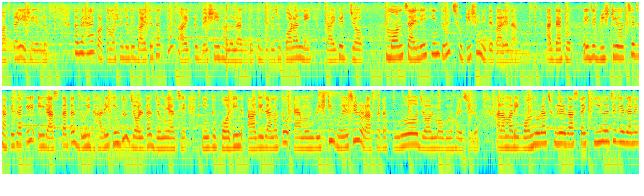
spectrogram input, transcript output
মাত্রায় এসে গেল। তবে হ্যাঁ কর্তামশাই যদি বাড়িতে থাকতো, আর একটু বেশিই ভালো লাগতো। কিন্তু কিছু করার নেই প্রাইভেট জব মন চাইলেই কিন্তু ছুটি সে নিতে পারে না। আর দেখো এই যে বৃষ্টি হচ্ছে ঝাঁকে ঝাঁকে, এই রাস্তাটা দুই ধারে কিন্তু জলটা জমে আছে। কিন্তু কদিন আগে জানো তো, এমন বৃষ্টি হয়েছিল, রাস্তাটা পুরো জলমগ্ন হয়েছিল। আর আমার এই গন্ধরাজ ফুলের গাছটায় কি হয়েছে কে জানে?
